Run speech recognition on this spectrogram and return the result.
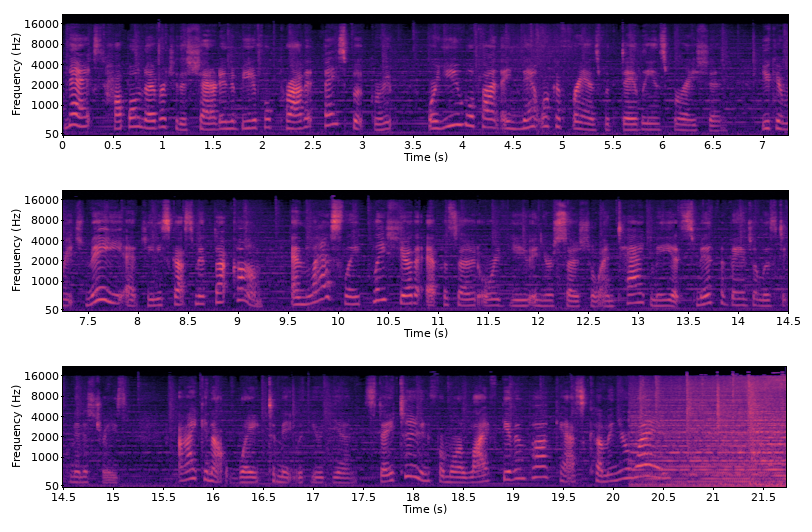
Next, hop on over to the Shattered into Beautiful private Facebook group where you will find a network of friends with daily inspiration. You can reach me at jeanniescottsmith.com. And lastly, please share the episode or review in your social and tag me at Smith Evangelistic Ministries. I cannot wait to meet with you again. Stay tuned for more life giving podcasts coming your way.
